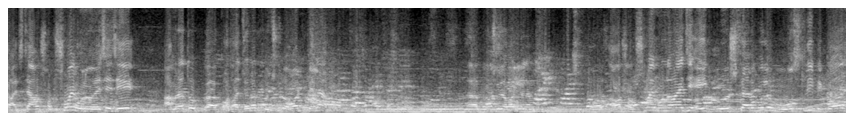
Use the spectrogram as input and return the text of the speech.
কাজটা আমার সবসময় মনে হয়েছে যে আমরা তো কথার জন্য প্রচুর অ্যাওয়ার্ড পেলাম। প্রচুর অ্যাওয়ার্ড পেলাম। আমার সবসময় মনে হয় যে এই পুরস্কারগুলো মোস্টলি বিকজ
